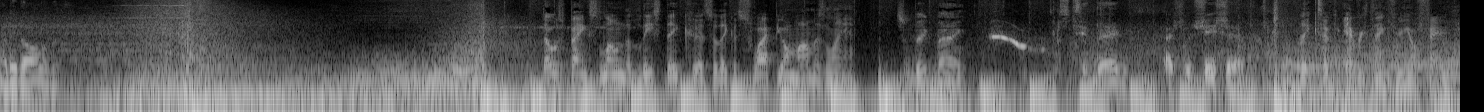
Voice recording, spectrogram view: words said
I did all of it. Those banks loaned the least they could so they could swipe your mama's land. It's a big bank. It's too big. That's what she said. They took everything from your family.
